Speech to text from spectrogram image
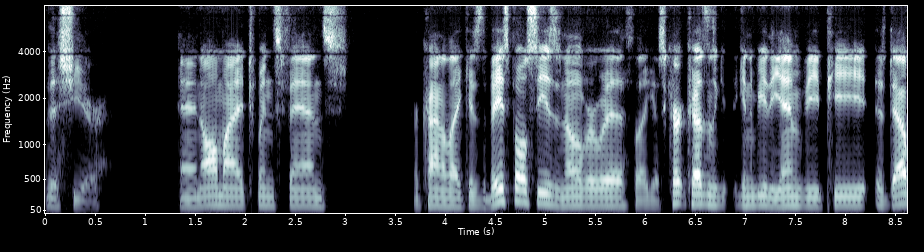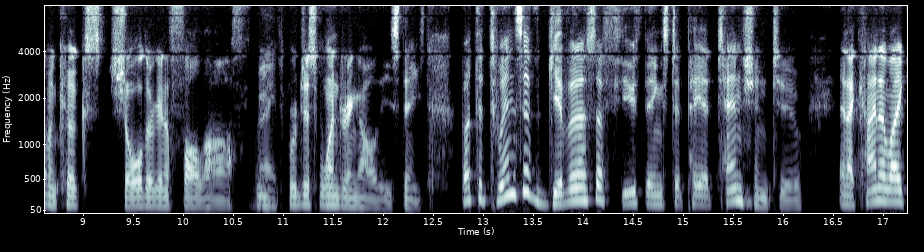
this year. And all my twins fans, are kind of like, is the baseball season over with? Like, is Kirk Cousins going to be the MVP? Is Dalvin Cook's shoulder going to fall off? We- Right. We're just wondering all these things. But the Twins have given us a few things to pay attention to. And I kind of like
